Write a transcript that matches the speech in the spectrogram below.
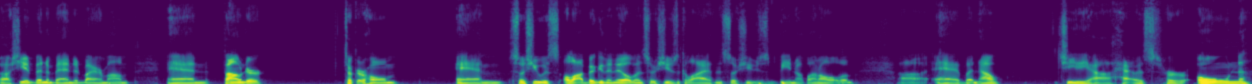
Uh, she had been abandoned by her mom, and found her, took her home, and so she was a lot bigger than the other one. So she was Goliath, and so she was beating up on all of them. Uh, and, but now she uh, has her own.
